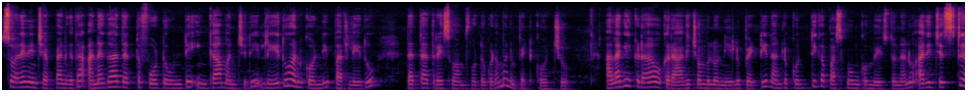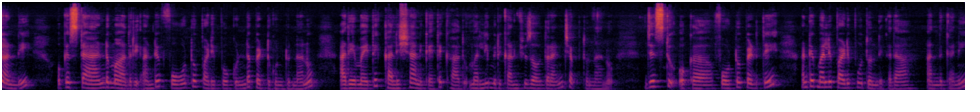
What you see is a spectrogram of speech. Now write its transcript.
సో అదే నేను చెప్పాను కదా అనగా దత్త ఫోటో ఉంటే ఇంకా మంచిది. లేదు అనుకోండి పర్లేదు. దత్తాత్రేయ స్వామి ఫోటో కూడా మనం పెట్టుకోవచ్చు. అలాగే ఇక్కడ ఒక రాగి చెంబులో నీళ్ళు పెట్టి దాంట్లో కొద్దిగా పసుపు కుంకుమ వేస్తున్నాను. అది జస్ట్ అండి ఒక స్టాండ్ మాదిరి అంటే ఫోటో పడిపోకుండా పెట్టుకుంటున్నాను. అదేమైతే కలిశానికైతే కాదు. మళ్ళీ మీరు కన్ఫ్యూజ్ అవుతారని చెప్తున్నాను. జస్ట్ ఒక ఫోటో పెడితే అంటే మళ్ళీ పడిపోతుంది కదా అందుకని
